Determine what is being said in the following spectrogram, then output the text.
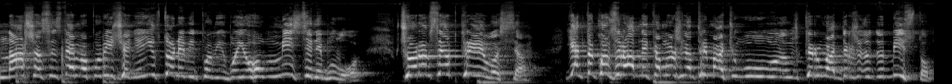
наша система повіщення? Ніхто не відповів, бо його в місті не було. Вчора все відкрилося. Як такого зрадника можна тримати у керувати держ... містом?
